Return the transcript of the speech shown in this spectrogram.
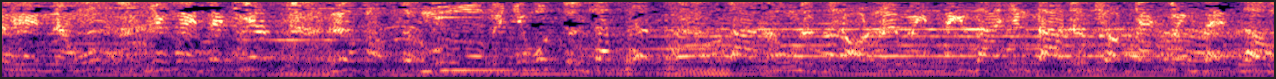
chưa những hè nóng những ngày rét nhất lớp học sợ mưa vì những bức tường chắt đất. Ta không được chọn nơi mình sinh ra, nhưng ta được chọn cách mình sẽ sống.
